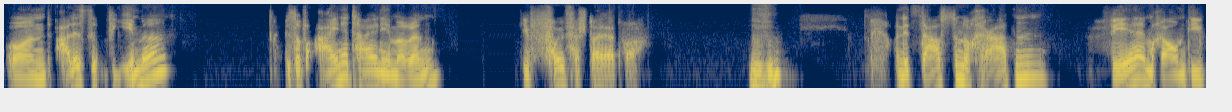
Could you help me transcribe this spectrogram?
und alles wie immer, bis auf eine Teilnehmerin, die voll versteuert war. Mhm. Und jetzt darfst du noch raten, wer im Raum die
